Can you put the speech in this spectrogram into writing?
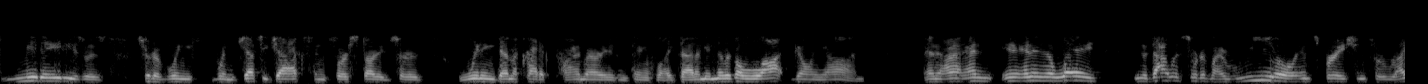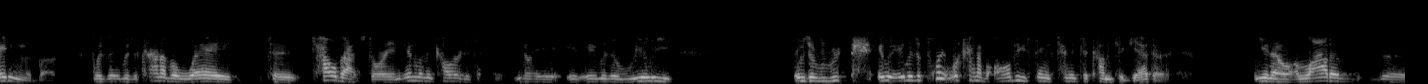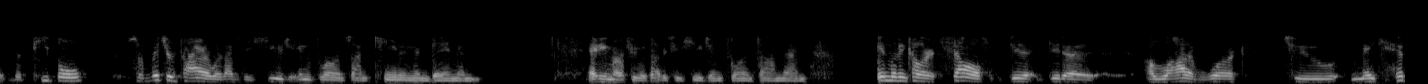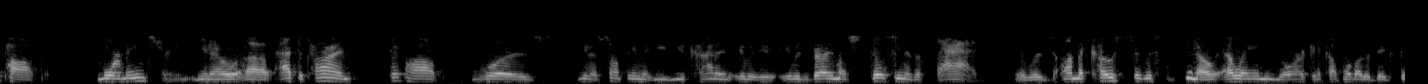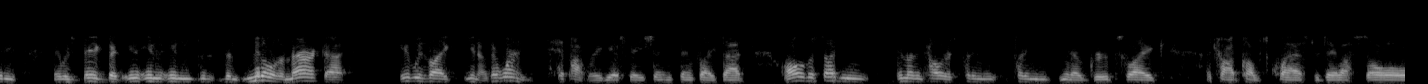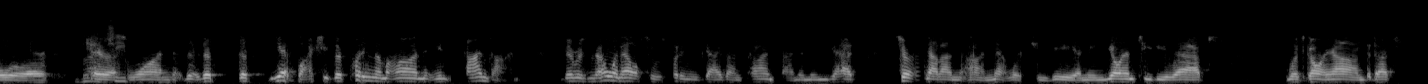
mid '80s was sort of when you, when Jesse Jackson first started sort of winning Democratic primaries and things like that. I mean, there was a lot going on, and I, and and in a way, you know, that was sort of my real inspiration for writing the book. Was it was a kind of a way to tell that story, and In Living Color, just you know, it, it, it was a really it was a it, it was a point where kind of all these things tended to come together. You know, a lot of the the people. So Richard Pryor was obviously a huge influence on Keenen and Damon. Eddie Murphy was obviously a huge influence on them. In Living Color itself did did a a lot of work to make hip hop more mainstream. You know, uh, at the time, hip hop was you know something that you you kind of it, it was very much still seen as a fad. It was on the coasts. It was you know L.A. and New York and a couple of other big cities. It was big, but in in, in the, the middle of America, it was like you know there weren't hip hop radio stations, things like that. All of a sudden, In Living Color is putting putting you know groups like a Tribe Called Quest or De La Soul or Black One. They're, they're, they're, yeah, Black Sheep. They're putting them on in prime time. There was no one else who was putting these guys on prime time. I mean, you had certainly not on on network TV. I mean, Yo MTV Raps was going on, but that's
